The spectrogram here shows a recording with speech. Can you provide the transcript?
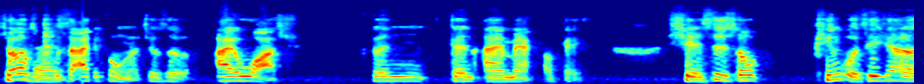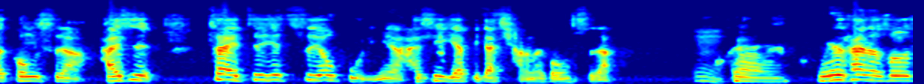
主要不是 iPhone 啊，就是 iWatch 跟跟 iMac，OK，显示说苹果这家的公司啊，还是在这些自由股里面，还是一家比较强的公司啊。嗯，对，你会看到说，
